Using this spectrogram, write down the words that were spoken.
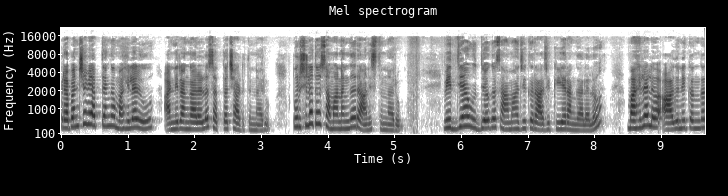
ప్రపంచవ్యాప్తంగా మహిళలు అన్ని రంగాలలో సత్తా చాటుతున్నారు. పురుషులతో సమానంగా రాణిస్తున్నారు. విద్య ఉద్యోగ సామాజిక రాజకీయ రంగాలలో మహిళలు ఆధునికంగా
